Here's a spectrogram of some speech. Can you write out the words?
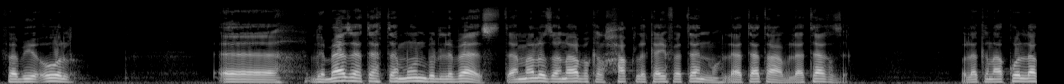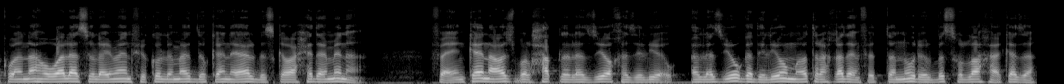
فبيقول آه لماذا تهتمون باللباس؟ تأملوا زنابق الحقل كيف تنمو؟ لا تتعب لا تغزل. ولكن أقول لك وأنه ولا سليمان في كل مجده كان يلبس كواحدة منها فإن كان عشب الحقل الذي يؤخذ الذي يوجد اليوم ويطرح غدا في التنور يلبسه الله هكذا.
